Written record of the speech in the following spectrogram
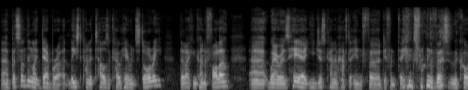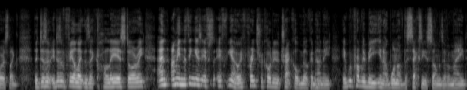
uh, but something like Debra at least kind of tells a coherent story that I can kind of follow. Uh, whereas here, you just kind of have to infer different things from the verses and the chorus. Like there doesn't, it doesn't feel like there's a clear story. And I mean, the thing is, if if you know, if Prince recorded a track called Milk and Honey, it would probably be you know one of the sexiest songs ever made.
